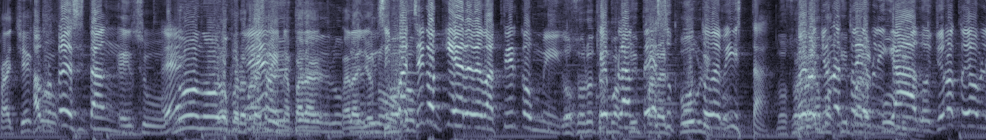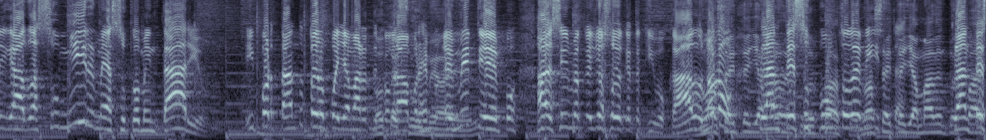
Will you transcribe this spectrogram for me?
Pacheco. Ah, ustedes están- En su. ¿Eh? No, no, que pero termina para, para yo no. Si No, no. Pacheco quiere debatir conmigo, Nosotros que plantee su punto de vista. Nosotros Pero yo no estoy obligado, yo no estoy obligado a asumirme a su comentario. Y por tanto, usted no puede llamar a este No te programa, por ejemplo, en mi tiempo, a decirme que yo soy el que está equivocado. No No, no, su punto espacio, de no vista. espacio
